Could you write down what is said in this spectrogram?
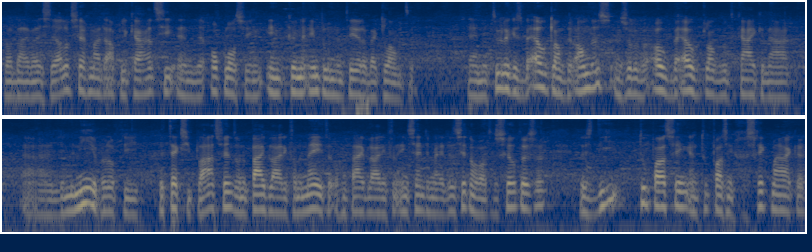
Waarbij wij zelf zeg maar, de applicatie en de oplossing in kunnen implementeren bij klanten. En natuurlijk is het bij elke klant weer anders. En zullen we ook bij elke klant moeten kijken naar uh, de manier waarop die detectie plaatsvindt. Want een pijpleiding van een meter of een pijpleiding van 1 centimeter, er zit nog wat verschil tussen. Dus die toepassing en toepassing geschikt maken,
